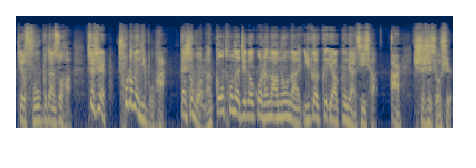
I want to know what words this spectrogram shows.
这个服务不断做好，就是出了问题不怕，但是我们沟通的这个过程当中呢，一个更要更讲技巧，二实事求是。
